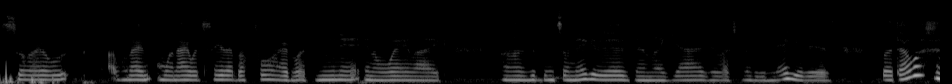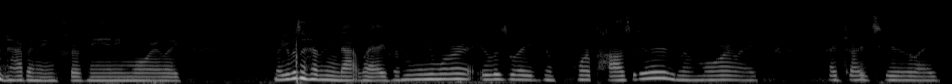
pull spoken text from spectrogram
So I, when I when I would say that before, I would mean it in a way like, uh, if you're being so negative, then like, yeah, your life's gonna be negative. But that wasn't happening for me anymore. Like, like it wasn't happening that way for me anymore. It was like the more positive and the more like I tried to like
